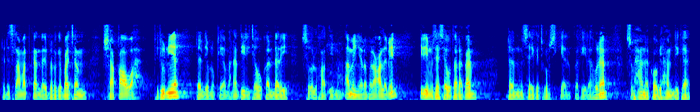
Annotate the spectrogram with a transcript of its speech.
dan diselamatkan dari berbagai macam syakawah di dunia dan di kiamah nanti dijauhkan dari su'ul khatimah. Amin ya rabbal alamin. Ini yang saya utarakan dan saya kira cukup sekian aktafi lahuna subhanaka wa bihamdika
